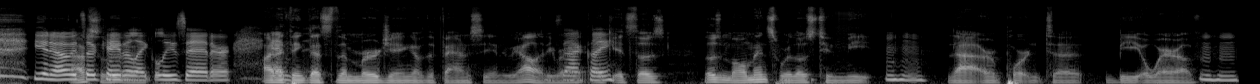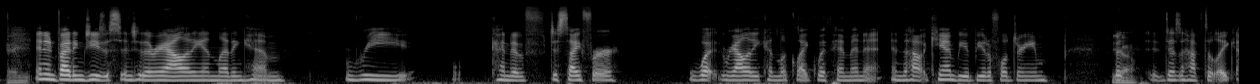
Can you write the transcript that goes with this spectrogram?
you know it's okay to like lose it or and, I think that's the merging of the fantasy and the reality, right? Exactly. Like it's those those moments where those two meet Mm-hmm. that are important to be aware of. Mm-hmm. And and inviting Jesus into the reality and letting him re kind of decipher what reality can look like with him in it and how it can be a beautiful dream but yeah, it doesn't have to like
